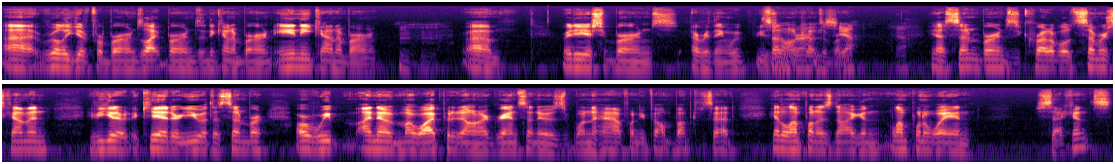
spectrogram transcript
uh, really good for burns, light burns, any kind of burn, any kind of burn. hmm Um, radiation burns, everything. We've used it on all kinds of burns. Yeah. Yeah. Yeah, sunburns is incredible. Summer's coming. If you get a kid or you with a sunburn, or we, I know my wife put it on our grandson who was one and a half when he fell and bumped his head. He had a lump on his noggin. Lump went away in seconds,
